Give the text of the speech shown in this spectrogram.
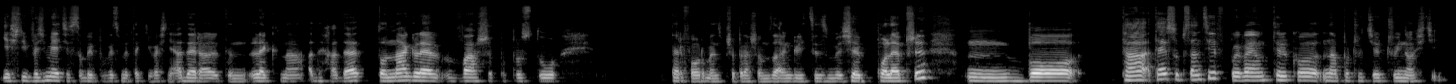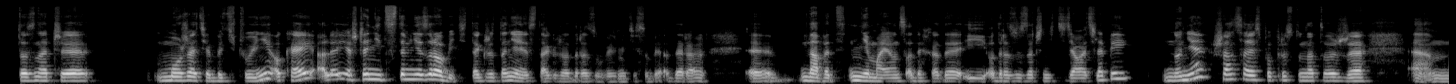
jeśli weźmiecie sobie powiedzmy taki właśnie Aderal, ten lek na ADHD, to nagle Wasze po prostu performance, przepraszam za anglicyzmy, się polepszy, mm, bo ta, te substancje wpływają tylko na poczucie czujności. To znaczy, możecie być czujni, ok, ale jeszcze nic z tym nie zrobić. Także to nie jest tak, że od razu weźmiecie sobie Adderall, e, nawet nie mając ADHD i od razu zaczniecie działać lepiej. No nie, szansa jest po prostu na to, że um,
